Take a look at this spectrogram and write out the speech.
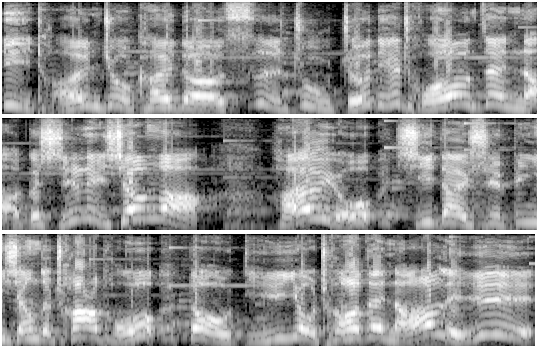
一弹就开的四柱折叠床在哪个行李箱啊？还有吸带式冰箱的插头到底要插在哪里？”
